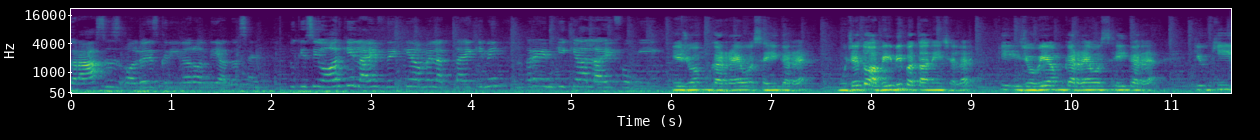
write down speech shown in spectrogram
Grass is always greener on the other side तो किसी और की लाइफ देख के हमें लगता है कि नहीं अरे इनकी क्या लाइफ होगी? ये जो हम कर रहे हैं वो सही कर रहे हैं। मुझे तो अभी भी पता नहीं चला है कि जो भी हम कर रहे हैं वो सही कर रहे हैं। क्योंकि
